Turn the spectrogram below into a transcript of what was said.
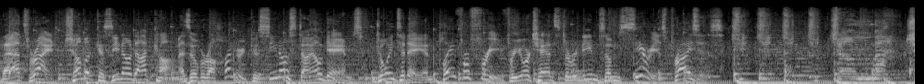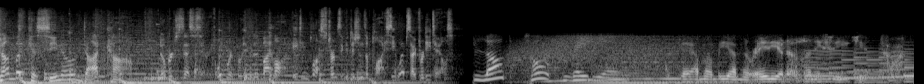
That's right. ChumbaCasino.com has over 100 casino style games. Join today and play for free for your chance to redeem some serious prizes. ChumbaCasino.com. No purchase necessary. Full prohibited by law. 18 plus terms and conditions apply. See website for details. Blog Talk Radio. Okay, I'm going to be on the radio now, honey, so you can talk.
